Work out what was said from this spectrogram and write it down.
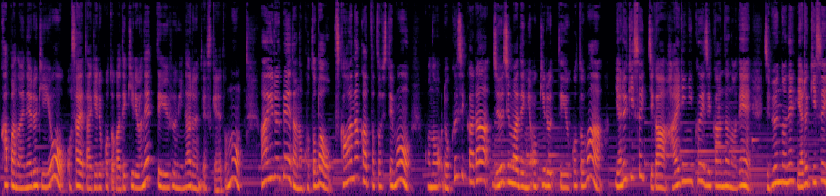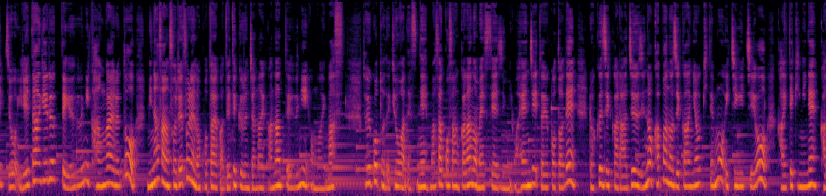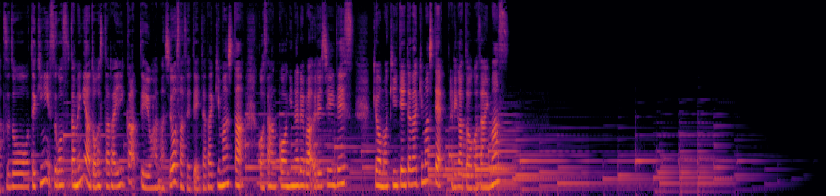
カパのエネルギーを抑えてあげることができるよねっていう風になるんですけれども、アーユルベーダの言葉を使わなかったとしても、この6時から10時までに起きるっていうことは、やる気スイッチが入りにくい時間なので、自分のね、やる気スイッチを入れてあげるっていう風に考えると、皆さんそれぞれの答えが出てくるんじゃないかなっていう風に思います。ということで今日はですね、まさこさんからのメッセージにお返事ということで、6時から10時のカパの時間に起きても1日を快適にね、活動的に過ごすためにはどうしたらいいかっていうお話をさせていただきました。ご参考になれば嬉しいです。今日も聞いていただきましてありがとうございましたがとうございます。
